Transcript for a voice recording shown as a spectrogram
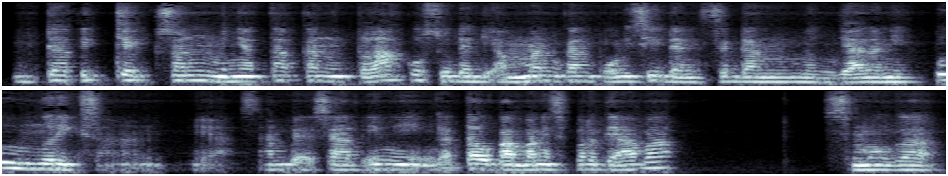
David Jackson menyatakan pelaku sudah diamankan polisi dan sedang menjalani pemeriksaan. Ya, sampai saat ini nggak tahu kabarnya seperti apa. Semoga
